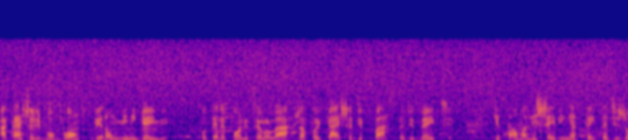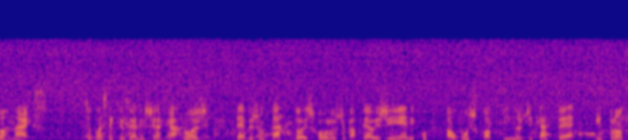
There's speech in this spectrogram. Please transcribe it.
A caixa de bombom vira um minigame. O telefone celular já foi caixa de pasta de dente. Que tal uma lixeirinha feita de jornais? Se você quiser enxergar longe, deve juntar dois rolos de papel higiênico, alguns copinhos de café e pronto.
